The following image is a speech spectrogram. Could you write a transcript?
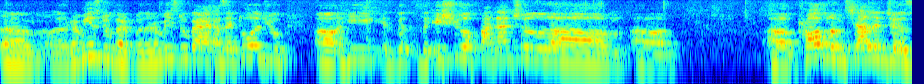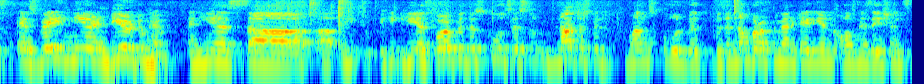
um, uh, Ramesh Dugar. Brother Ramesh Dugar, as I told you, uh, he the, the, issue of financial um, uh, uh, problems, challenges is very near and dear to him. And he has, he, he, he, has worked with the school system, not just with one school, with, with a number of humanitarian organizations.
